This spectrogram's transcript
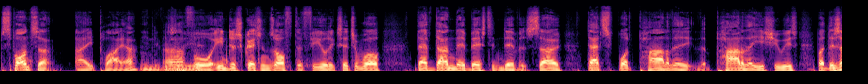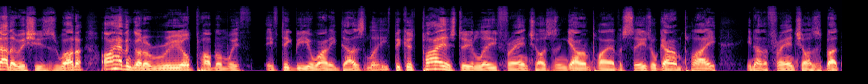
sponsor a player uh, for indiscretions off the field, etc. Well, they've done their best endeavours, so that's what part of the, the part of the issue is. But there's other issues as well. I haven't got a real problem with if Digby Ioane does leave because players do leave franchises and go and play overseas or go and play in other franchises. But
